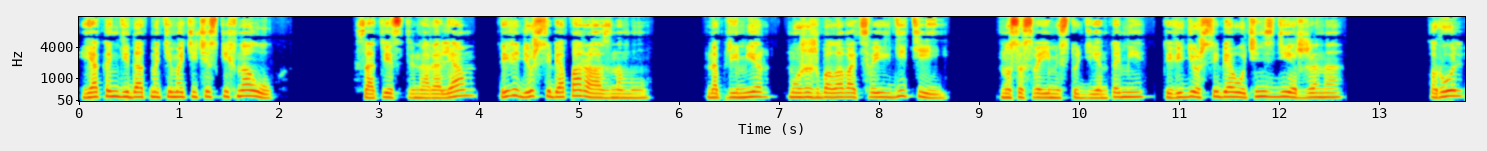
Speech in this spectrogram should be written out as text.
я кандидат математических наук. Соответственно ролям ты ведешь себя по-разному. Например, можешь баловать своих детей, но со своими студентами ты ведешь себя очень сдержанно. Роль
